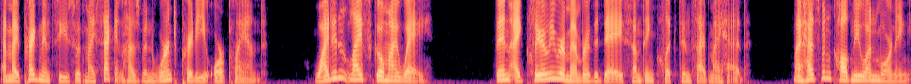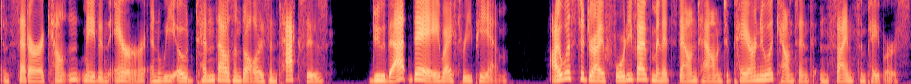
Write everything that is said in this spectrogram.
and my pregnancies with my second husband weren't pretty or planned. Why didn't life go my way? Then I clearly remember the day something clicked inside my head. My husband called me one morning and said our accountant made an error and we owed $10,000 in taxes due that day by 3 p.m. I was to drive 45 minutes downtown to pay our new accountant and sign some papers.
